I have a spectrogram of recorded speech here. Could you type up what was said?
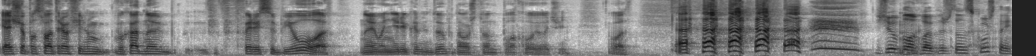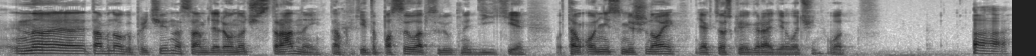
Я еще посмотрел фильм «Выходной Ферриса Биола», но его не рекомендую, потому что он плохой очень. Вот. Почему плохой? Потому что он скучный? Э, там много причин, на самом деле. Он очень странный. Там какие-то посылы абсолютно дикие. Там он не смешной, и актерская игра не очень. Вот. Ага.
